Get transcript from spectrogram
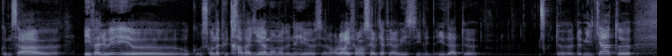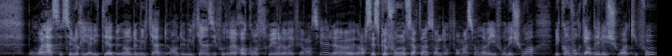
comme ça, euh, évaluer, ce qu'on a pu travailler à un moment donné. Alors, le référentiel CAFER il, il date de 2004. Bon, voilà, c'est une réalité en 2004. En 2015, il faudrait reconstruire le référentiel. Alors, c'est ce que font certains centres de formation. Ils font des choix. Mais quand vous regardez les choix qu'ils font,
